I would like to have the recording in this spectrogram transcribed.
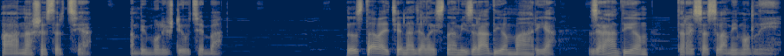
a naše srdcia, aby boli vždy u Teba. Zostávajte naďalej s nami z Rádiom Mária, s rádiom, ktoré sa s vami modlí.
